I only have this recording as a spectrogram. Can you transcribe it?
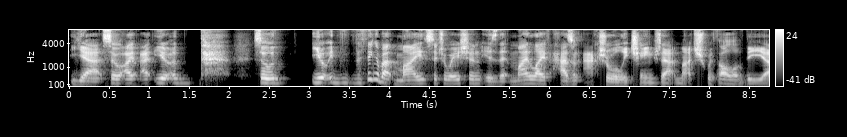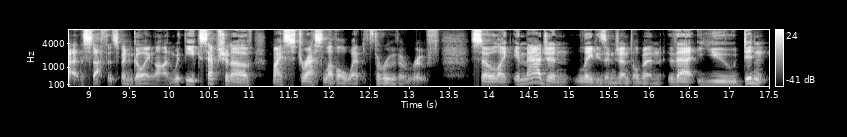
Yeah. So I, I you know, so you know, the thing about my situation is that my life hasn't actually changed that much with all of the uh, the stuff that's been going on, with the exception of my stress level went through the roof. So, like, imagine, ladies and gentlemen, that you didn't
